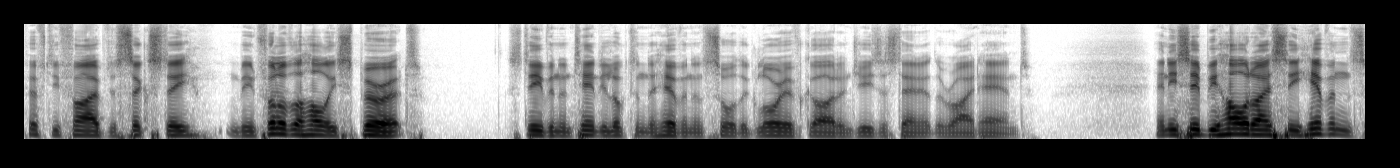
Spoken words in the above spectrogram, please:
55 to 60. Being full of the Holy Spirit, Stephen intently looked into heaven and saw the glory of God and Jesus standing at the right hand. And he said, Behold, I see heavens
